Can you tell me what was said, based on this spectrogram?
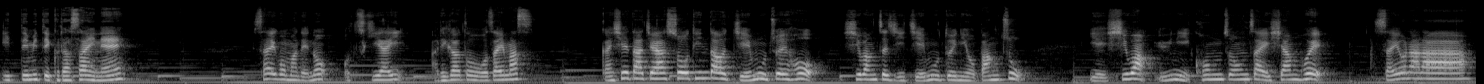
行ってみてくださいね。最後までのお付き合いありがとうございます。感谢大家收听到节目最后希望这集节目对你有帮助。也希望与你空中再相会。さようなら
